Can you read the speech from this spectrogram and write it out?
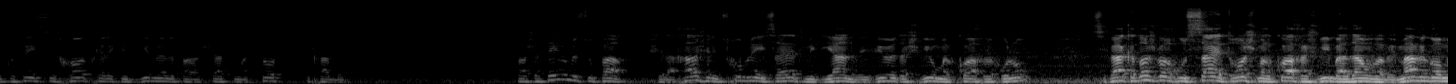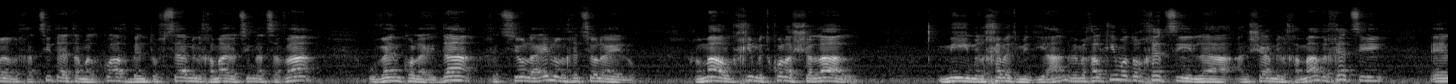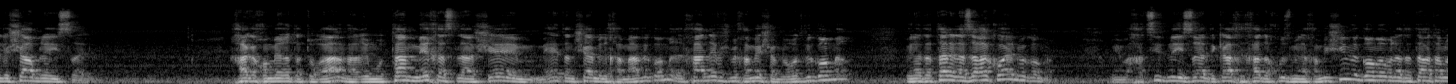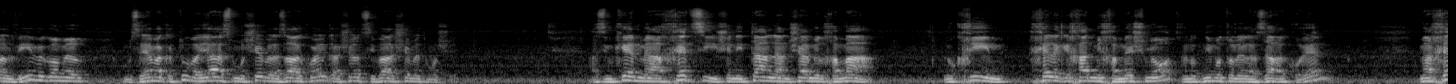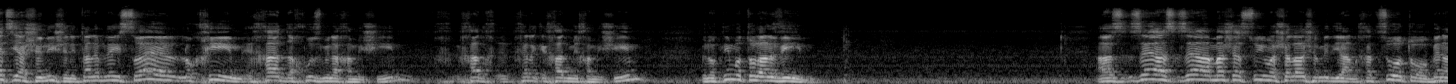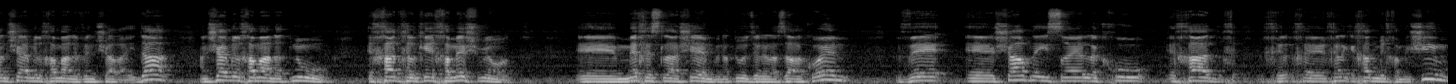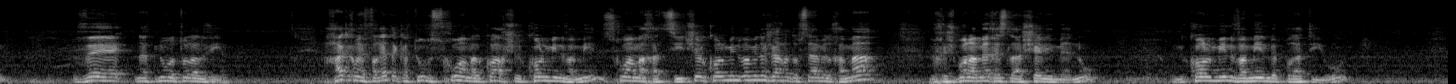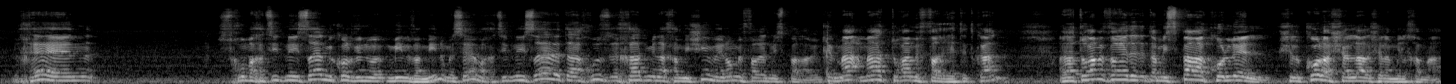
ליקוטי שיחות, חלק י"ג לפרשת מטות, שיחה ב'. פרשתנו מסופר שלאחר שניצחו בני ישראל את מדיין והביאו את השבי ומלכוח וכולו, ציווה הקדוש ברוך הוא שא את ראש מלכוח השבי באדם ובבהמה וגומר, וחצית את המלכוח בין תופסי המלחמה יוצאים לצבא ובין כל העדה, חציו לאלו וחציו לאלו. כלומר, לוקחים את כל השלל ממלחמת מדיין ומחלקים אותו חצי לאנשי המלחמה וחצי לשאר בני ישראל. אחר כך אומרת התורה, והרי מותם מכס להשם מאת אנשי המלחמה וגומר, אחד נפש מחמש המאות וגומר, ונתת לאלעזר הכהן וגומר. וממחצית בני ישראל תיקח אחד אחוז מן החמישים וגומר, ונתת אותם ללוויים וגומר. ומסיים הכתוב, ויעש משה ואלעזר הכהן כאשר ציווה השם את משה. אז אם כן, מהחצי שניתן לאנשי המלחמה, לוקחים חלק אחד מחמש מאות ונותנים אותו לאלעזר הכהן, מהחצי השני שניתן לבני ישראל, לוקחים 1% מן החמישים, חלק אחד מחמישים, ונותנים אותו ללוויים. אז זה, זה מה שעשו עם השלל של מדיין. חצו אותו בין אנשי המלחמה לבין שאר העדה. אנשי המלחמה נתנו 1 חלקי 500 אה, מכס להשם ונתנו את זה לאלעזר הכהן, ושאר בני ישראל לקחו אחד, חלק אחד מחמישים, ונתנו אותו ללווים. אחר כך מפרט הכתוב סכום המלכוח של כל מין ומין, סכום המחצית של כל מין ומין השייך לתופסי המלחמה, וחשבון המכס להשם ממנו, ומכל מין ומין בפרטיות, וכן סכום מחצית בני ישראל מכל מין ומין, ומסיים מחצית בני ישראל את האחוז אחד מן החמישים ואינו מפרט מספרם. כן, מה, מה התורה מפרטת כאן? אז התורה מפרטת את המספר הכולל של כל השלל של המלחמה,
